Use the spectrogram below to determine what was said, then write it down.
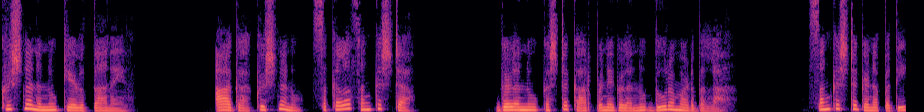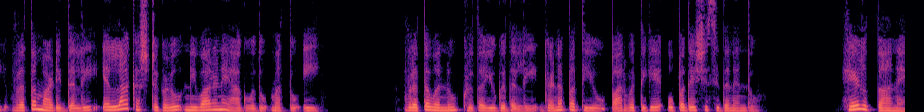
ಕೃಷ್ಣನನ್ನು ಕೇಳುತ್ತಾನೆ. ಆಗ ಕೃಷ್ಣನು ಸಕಲ ಸಂಕಷ್ಟಗಳನ್ನು ಕಷ್ಟ ಕಾರ್ಪಣ್ಯಗಳನ್ನು ದೂರ ಮಾಡಬಲ್ಲ. ಸಂಕಷ್ಟ ಗಣಪತಿ ವ್ರತ ಮಾಡಿದ್ದಲ್ಲಿ ಎಲ್ಲಾ ಕಷ್ಟಗಳು ನಿವಾರಣೆಯಾಗುವುದು ಮತ್ತು ಈ ವ್ರತವನ್ನು ಕೃತಯುಗದಲ್ಲಿ ಗಣಪತಿಯು ಪಾರ್ವತಿಗೆ ಉಪದೇಶಿಸಿದನೆಂದು ಹೇಳುತ್ತಾನೆ.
